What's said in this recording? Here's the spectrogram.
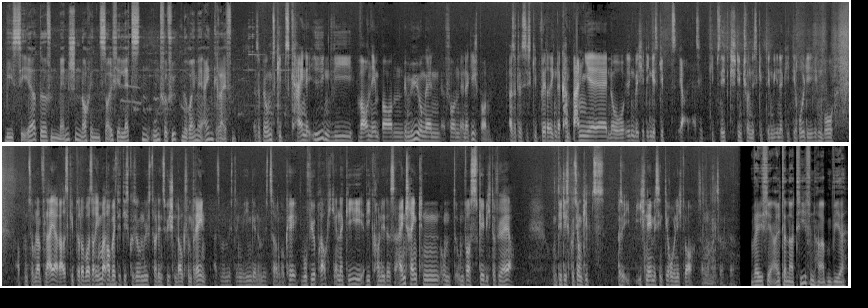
Wie sehr dürfen Menschen noch in solche letzten unverfügten Räume eingreifen? Also bei uns gibt es keine irgendwie wahrnehmbaren Bemühungen von Energiesparen. Also das, es gibt weder irgendeine Kampagne noch irgendwelche Dinge. Es gibt, ja, also gibt es nicht, stimmt schon, es gibt irgendwie Energie Tirol, die irgendwo ab und zu mal einen Flyer rausgibt oder was auch immer. Aber die Diskussion müsste halt inzwischen langsam drehen. Also man müsste irgendwie hingehen und müsste sagen, okay, wofür brauche ich Energie? Wie kann ich das einschränken und, und was gebe ich dafür her? Und die Diskussion gibt es, also ich, ich, nehme es in Tirol nicht wahr, sagen wir mal so. Ja. Welche Alternativen haben wir?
